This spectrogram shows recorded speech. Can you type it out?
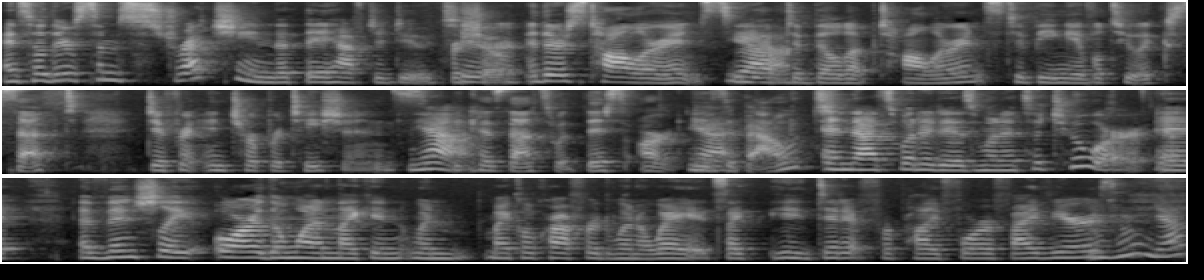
And so there's some stretching that they have to do too. For sure. There's tolerance. You Yeah. have to build up tolerance to being able to accept different interpretations. Yeah. Because that's what this art Yeah. is about. And that's what it is when it's a tour. It eventually, or the one like in when Michael Crawford went away, it's like he did it for probably four or five years. Mm-hmm, yeah.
